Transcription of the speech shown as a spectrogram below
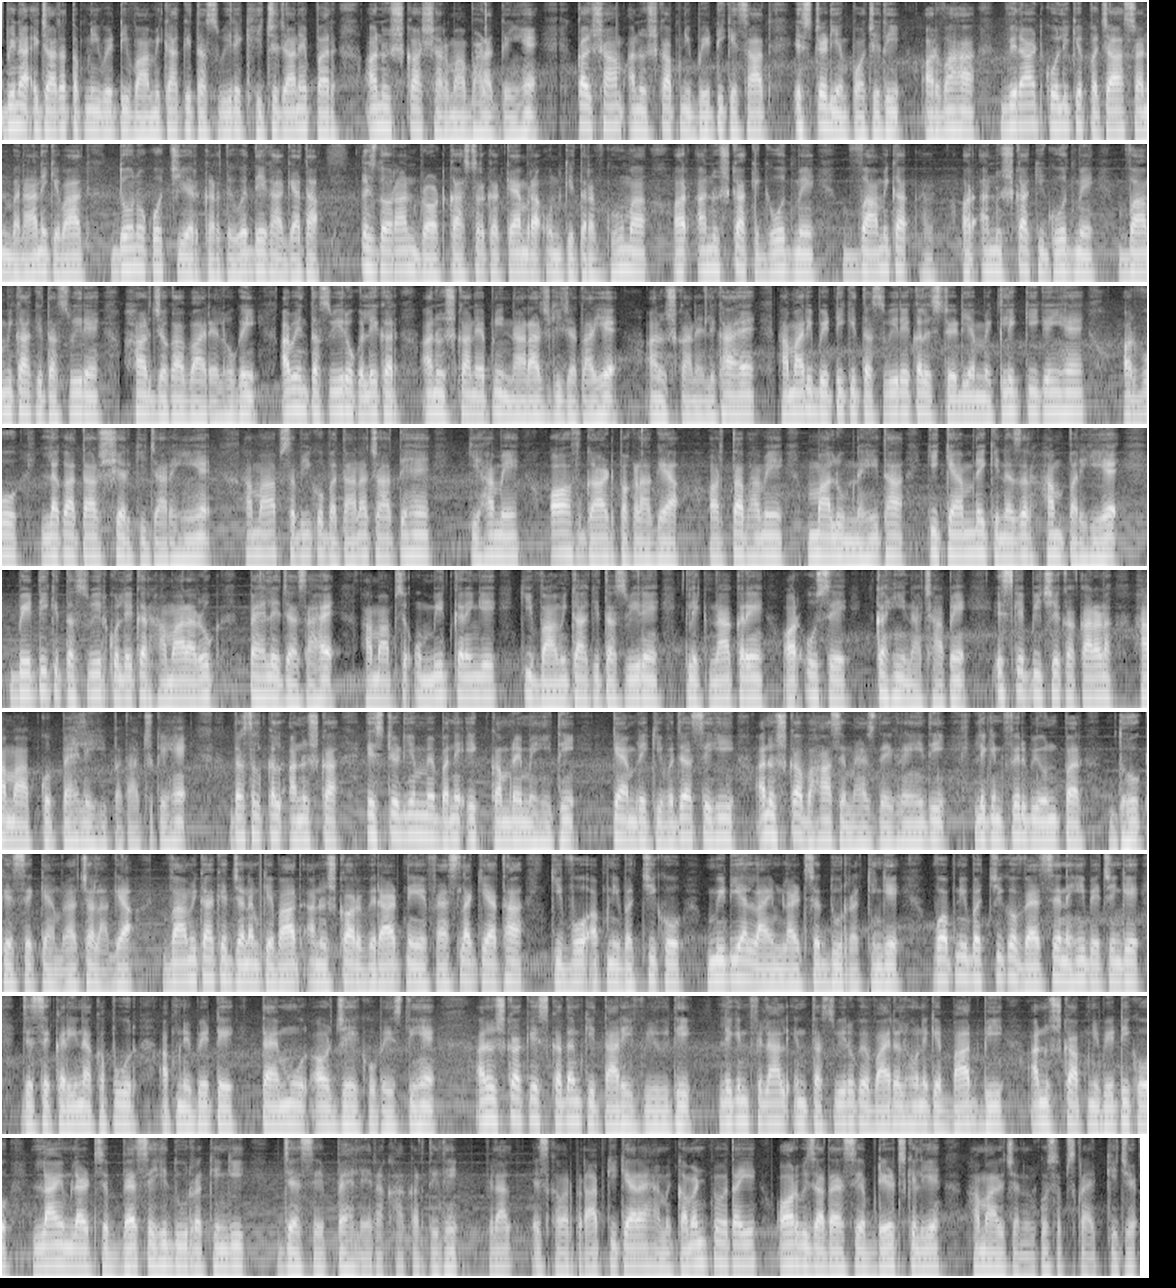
बिना इजाज़त अपनी बेटी वामिका की तस्वीरें खींचे जाने पर अनुष्का शर्मा भड़क गई हैं। कल शाम अनुष्का अपनी बेटी के साथ स्टेडियम पहुँची थी और वहाँ विराट कोहली के 50 रन बनाने के बाद दोनों को चीयर करते हुए देखा गया था। इस दौरान ब्रॉडकास्टर का कैमरा उनकी तरफ़ घूमा और अनुष्का की गोद में वामिका, और अनुष्का की गोद में वामिका की तस्वीरें हर जगह वायरल हो गई। अब इन तस्वीरों को लेकर अनुष्का ने अपनी नाराज़गी जताई है। अनुष्का ने लिखा है, हमारी बेटी की तस्वीरें कल स्टेडियम में क्लिक की गई हैं और वो लगातार शेयर की जा रही हैं। हम आप सभी को बताना चाहते हैं कि हमें ऑफ़ गार्ड पकड़ा गया और तब हमें मालूम नहीं था कि कैमरे की नज़र हम पर ही है। बेटी की तस्वीर को लेकर हमारा रुख पहले जैसा है। हम आपसे उम्मीद करेंगे कि वामिका की तस्वीरें क्लिक ना करें और उसे कहीं ना छापें। इसके पीछे का कारण हम आपको पहले ही बता चुके हैं। दरअसल कल अनुष्का स्टेडियम में बने एक कमरे में ही थी। कैमरे की वजह से ही अनुष्का वहाँ से महज देख रही थी, लेकिन फिर भी उन पर धोखे से कैमरा चला गया। वामिका के जन्म के बाद अनुष्का और विराट ने यह फैसला किया था कि वो अपनी बच्ची को मीडिया लाइमलाइट से दूर रखेंगे। वो अपनी बच्ची को वैसे नहीं बेचेंगे, जैसे करीना कपूर अपने बेटे तैमूर और जय को बेचती हैं। अनुष्का के इस कदम की तारीफ़ भी हुई थी, लेकिन फ़िलहाल इन तस्वीरों के वायरल होने के बाद भी अनुष्का अपनी बेटी को लाइमलाइट से वैसे ही दूर रखेंगी, जैसे पहले रखा करती थी। फ़िलहाल इस खबर पर आपकी क्या राय हमें कमेंट में बताइए। और भी ज़्यादा ऐसे अपडेट्स के लिए हमारे चैनल को सब्सक्राइब कीजिए।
